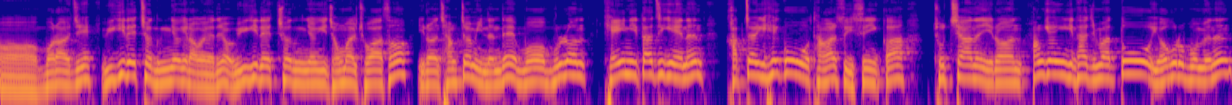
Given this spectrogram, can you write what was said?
어 뭐라 하지 위기 대처 능력이라고 해야 되죠. 위기 대처 능력이 정말 좋아서 이런 장점이 있는데 뭐 물론 개인이 따지기에는 갑자기 해고 당할 수 있으니까 좋지 않은 이런 환경이긴 하지만 또 역으로 보면은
